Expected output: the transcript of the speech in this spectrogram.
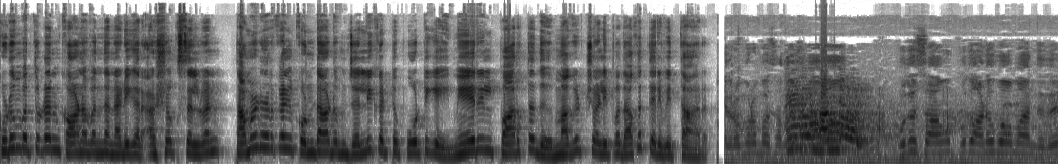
குடும்பத்துடன் காண வந்த நடிகர் அசோக் செல்வன் தமிழர்கள் கொண்டாடும் ஜல்லிக்கட்டு போட்டியை நேரில் பார்த்தது மகிழ்ச்சி அளிப்பதாக தெரிவித்தார். ரொம்ப ரொம்ப புதுசாவும் புது அனுபவமா இருந்தது.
